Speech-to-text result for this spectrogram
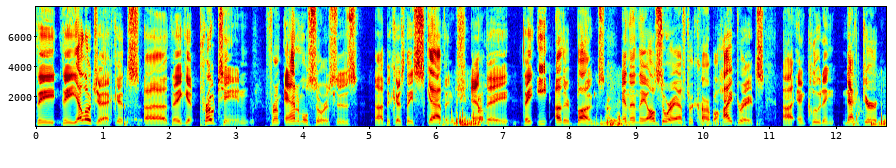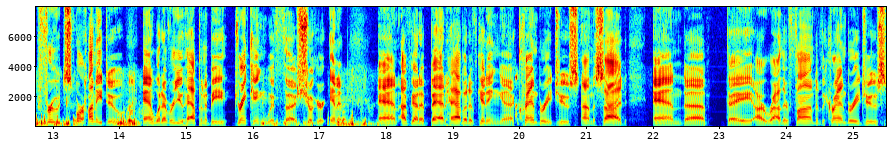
the the yellow jackets uh, they get protein from animal sources. Uh, because they scavenge and they they eat other bugs, and then they also are after carbohydrates, uh, including nectar, fruits, or honeydew, and whatever you happen to be drinking with uh, sugar in it. And I've got a bad habit of getting uh, cranberry juice on the side, and uh, they are rather fond of the cranberry juice,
